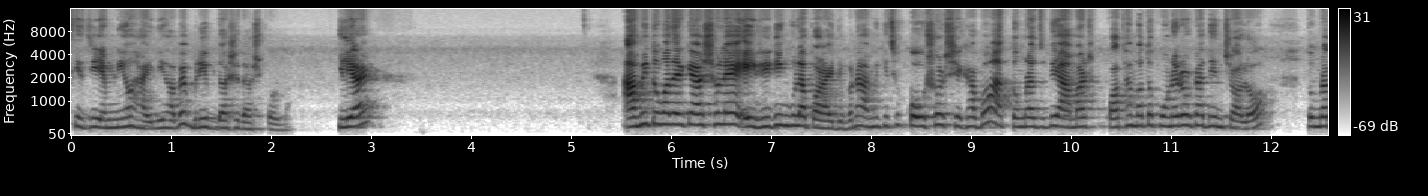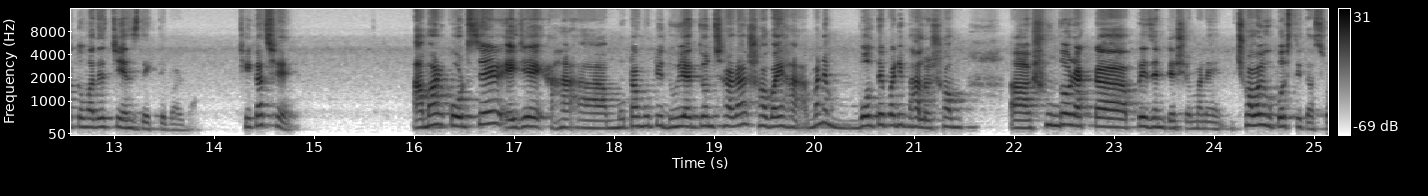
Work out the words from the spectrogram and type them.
সিজি এমনিও হাইলি হবে ব্রিফ দশে দশ করবা। ক্লিয়ার আমি তোমাদেরকে আসলে এই রিডিংগুলা পড়াই দিব না, আমি কিছু কৌশল শেখাবো, আর তোমরা যদি আমার কথা মতো পনেরোটা দিন চলো, তোমরা তোমাদের চেঞ্জ দেখতে পারবা। ঠিক আছে? আমার কোর্সের এই যে মোটামুটি দুই একজন ছাড়া সবাই মানে বলতে পারি ভালো সম সুন্দর একটা প্রেজেন্টেশন মানে সবাই উপস্থিত আছো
